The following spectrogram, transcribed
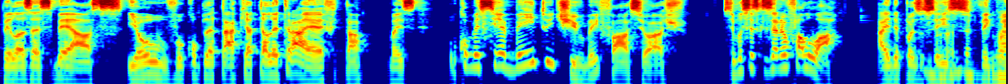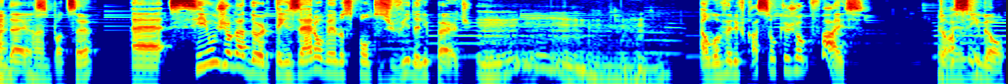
pelas SBAs. E eu vou completar aqui até a letra F, tá? Mas o comecinho é bem intuitivo, bem fácil, eu acho. Se vocês quiserem, eu falo A. Aí depois vocês vêm com vai, ideias, manda. pode ser? É, se um jogador tem zero ou menos pontos de vida, ele perde. Hum. É uma verificação que o jogo faz. Então Beleza. assim, meu.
